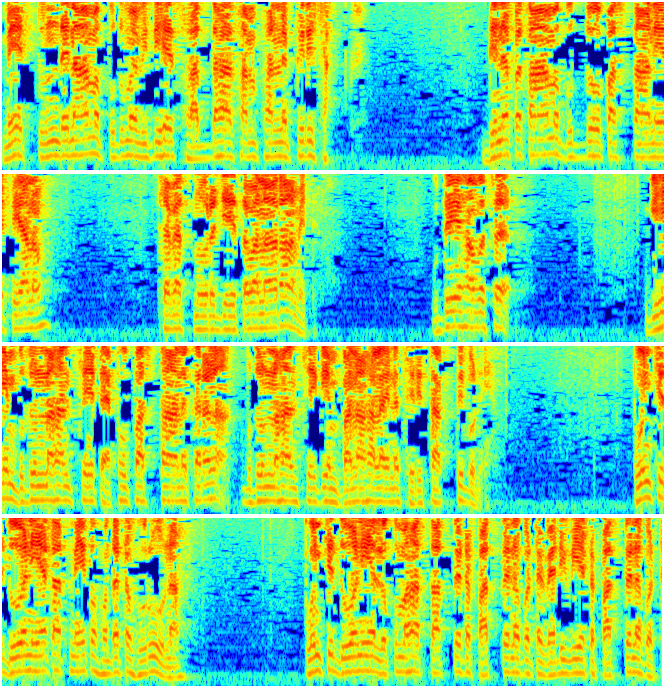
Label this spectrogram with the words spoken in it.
මේ තුන් දෙනාම පුදුම විදිහේ ශ්‍රද්ධා සම්පන්න පිරිසක්. දිනපතාම බුද්ධෝපස්ථානයට යනවා. සවැත් නුවර ජේතවනාරාමෙට. උදේ හවස ගිහින් බුදුන් වහන්සේට අපෝපස්ථාන කරලා බුදුන් වහන්සේගෙන් බණ අහලා එන සිරිතක් තිබුණේ. පුංචි දුවණියටත් මේක හොඳට හුරු වුණා. පුංචි දුවණිය ලොකු මහත් තත්ත්වයටපත් වෙනකොට වැඩි වියටපත් වෙනකොට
